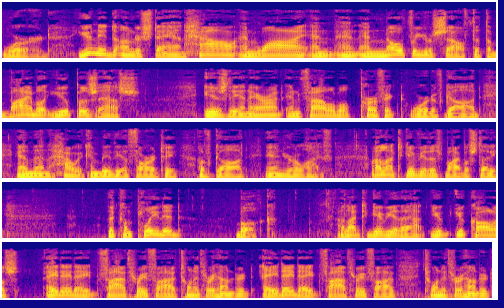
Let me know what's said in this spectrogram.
Word. You need to understand how and why and, and, and know for yourself that the Bible that you possess is the inerrant, infallible, perfect Word of God, and then how it can be the authority of God in your life. I'd like to give you this Bible study, the completed book. I'd like to give you that. You, you call us 888-535-2300, 888-535-2300.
